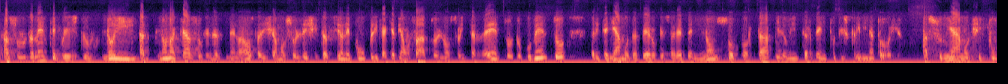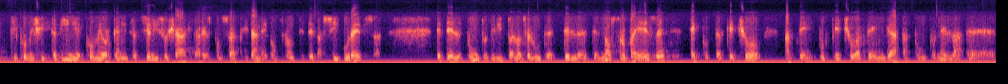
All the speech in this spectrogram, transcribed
Assolutamente questo. Noi non a caso che nella nostra diciamo, sollecitazione pubblica che abbiamo fatto, il nostro intervento, documento, riteniamo davvero che sarebbe non sopportabile un intervento discriminatorio. Assumiamoci tutti come cittadini e come organizzazioni sociali la responsabilità nei confronti della sicurezza e del punto diritto alla salute del, del nostro paese, ecco perché ciò avvenga, purché ciò avvenga appunto nella eh,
